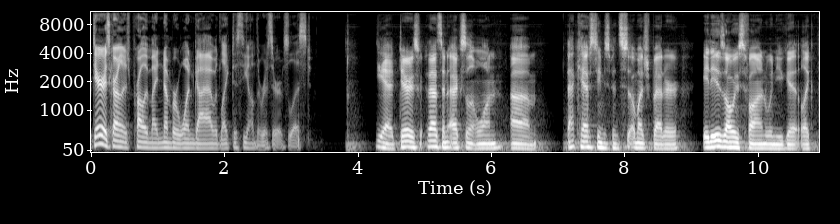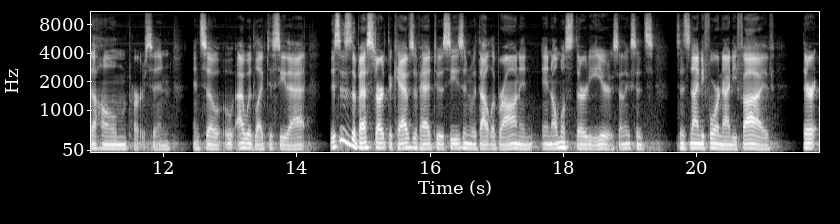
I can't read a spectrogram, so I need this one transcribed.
Darius Garland is probably my number one guy I would like to see on the reserves list. Yeah, Darius, that's an excellent one. Um, that Cavs team's been so much better. It is always fun when you get like the home person, and so I would like to see that. This is the best start the Cavs have had to a season without LeBron in, in almost 30 years. I think since since 94, 95. They're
